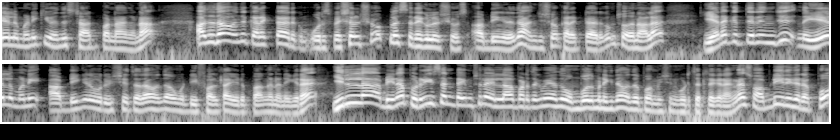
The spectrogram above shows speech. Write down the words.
ஏழு மணிக்கு வந்து ஸ்டார்ட் பண்ணாங்கன்னா அதுதான் வந்து கரெக்டாக இருக்கும். ஒரு special show plus regular shows அப்படிங்கிறது அஞ்சு ஷோ கரெக்டாக இருக்கும். ஸோ அதனால் எனக்கு தெரிஞ்சு இந்த ஏழு மணி அப்படிங்கிற ஒரு விஷயத்தை தான் வந்து அவங்க டிஃபால்ட்டாக எடுப்பாங்கன்னு நினைக்கிறேன். இல்லை அப்படின்னா இப்போ ரீசெண்ட் டைம்ஸில் எல்லா படத்துக்குமே வந்து ஒம்பது மணிக்கு தான் வந்து பெர்மிஷன் கொடுத்துட்ருக்காங்க ஸோ அப்படி இருக்கிறப்போ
